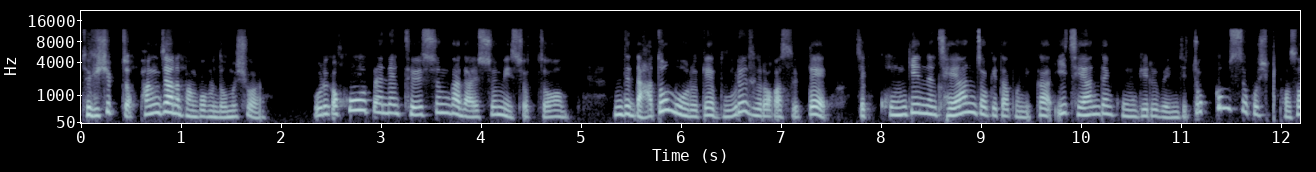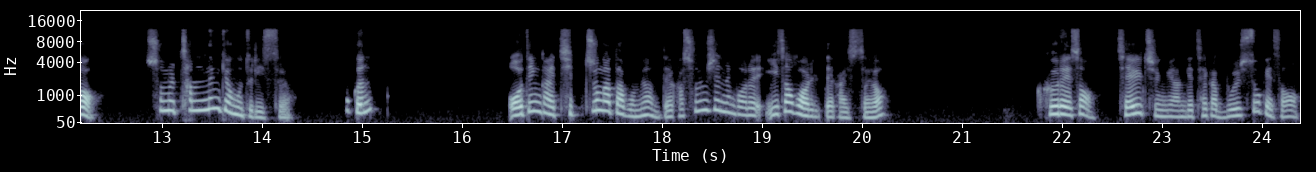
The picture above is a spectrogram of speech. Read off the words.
되게 쉽죠? 방지하는 방법은 너무 쉬워요. 우리가 호흡에는 들숨과 날숨이 있었죠. 근데 나도 모르게 물에 들어갔을 때 이제 공기는 제한적이다 보니까 이 제한된 공기를 왠지 조금 쓰고 싶어서 숨을 참는 경우들이 있어요. 혹은 어딘가에 집중하다 보면 내가 숨 쉬는 거를 잊어버릴 때가 있어요. 그래서 제일 중요한 게 제가 물 속에서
